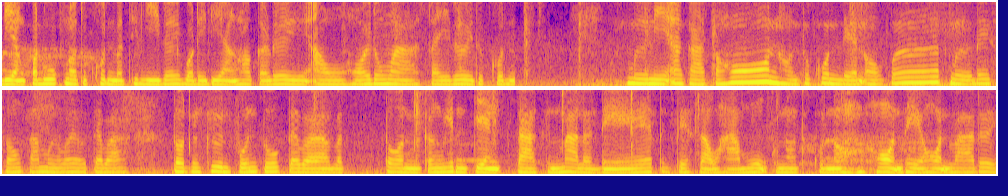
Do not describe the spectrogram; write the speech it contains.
เดียงปลาดุกเนาะทุกคนบัดทีนี้เลยบ่ได้เดียงเฮาก็เลยเอาหอยลงมาใส่เลยทุกคน มือนี้อากาศก็ร้อนหอนทุกคนแดดออกเบิดมือได้2-3มื้อว่าแล้วแต่ว่าตอนกลางคืนฝนตกแต่ว่าบัด ตอนกลางเว้นแจงตาขึ้นมาแล้วแดดตั้งแต่เสาหาหมงคุณเนาะทุกคนเนาะหอนแท้หอนว่าเลย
